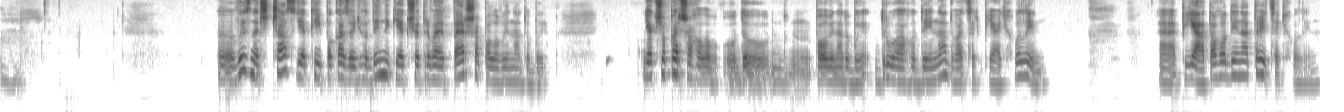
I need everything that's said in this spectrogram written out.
Е, Визнач час, який показують годинники, якщо триває перша половина доби. Якщо перша половина доби друга година 25 хвилин, Е, п'ята година 30 хвилин,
